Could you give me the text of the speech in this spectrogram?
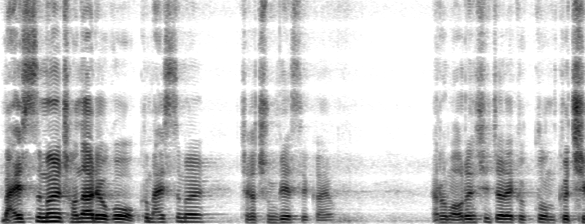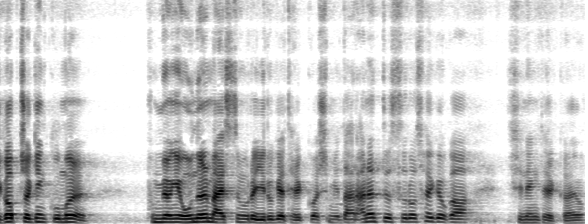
말씀을 전하려고 그 말씀을 제가 준비했을까요? 여러분 어른 시절의 그 꿈, 그 직업적인 꿈을 분명히 오늘 말씀으로 이루게 될 것입니다. 라는 뜻으로 설교가 진행될까요?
